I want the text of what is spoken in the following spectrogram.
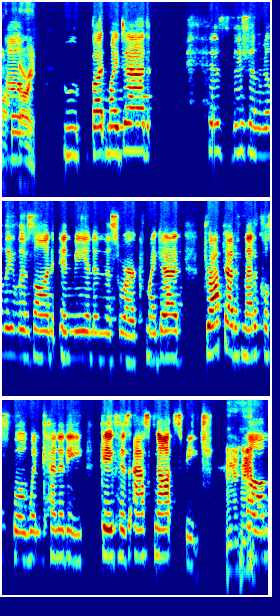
Oh, sorry. Um, but my dad, his vision really lives on in me and in this work. My dad dropped out of medical school when Kennedy gave his Ask Not speech. Mm-hmm. Um,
